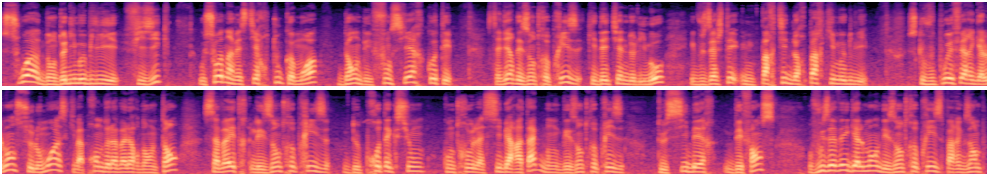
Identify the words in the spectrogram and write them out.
soit dans de l'immobilier physique, ou soit d'investir tout comme moi dans des foncières cotées, c'est-à-dire des entreprises qui détiennent de l'IMO et vous achetez une partie de leur parc immobilier. Ce que vous pouvez faire également, selon moi, ce qui va prendre de la valeur dans le temps, ça va être les entreprises de protection contre la cyberattaque, donc des entreprises de cyberdéfense. Vous avez également des entreprises, par exemple,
